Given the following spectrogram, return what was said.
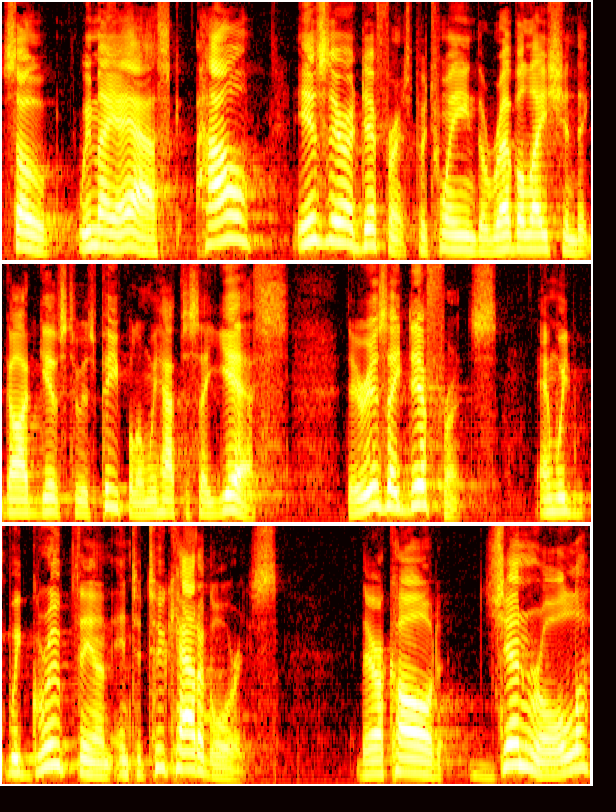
So we may ask, how is there a difference between the revelation that God gives to His people? And we have to say, yes, there is a difference. And we, we group them into two categories. They are called general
